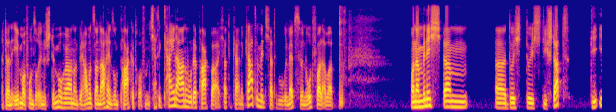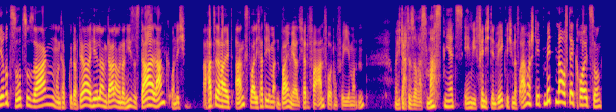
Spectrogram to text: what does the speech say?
dann eben auf unsere innere Stimme hören und wir haben uns dann nachher in so einem Park getroffen. Ich hatte keine Ahnung, wo der Park war. Ich hatte keine Karte mit, ich hatte Google Maps für Notfall, aber pff. und dann bin ich ähm, äh, durch, durch die Stadt geirrt sozusagen und habe gedacht, ja, hier lang, da lang und dann hieß es da lang und ich hatte halt Angst, weil ich hatte jemanden bei mir, also ich hatte Verantwortung für jemanden und ich dachte so, was machst du denn jetzt? Irgendwie finde ich den Weg nicht. Und auf einmal steht mitten auf der Kreuzung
